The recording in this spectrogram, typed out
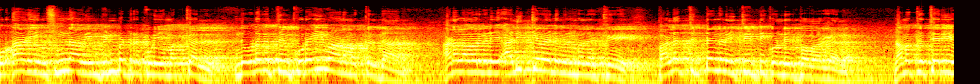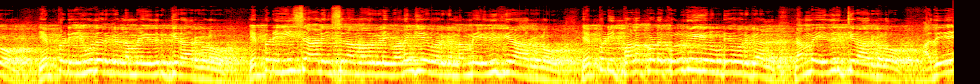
குர்ஆனையும் சுன்னாவையும் பின்பற்றக்கூடிய மக்கள் இந்த உலகத்தில் குறைவான மக்கள் தான் ஆனால் அவர்களை அழிக்க வேண்டும் என்பதற்கு பல திட்டங்களை தீட்டிக் கொண்டிருப்பவர்கள் நமக்கு தெரியும் எப்படி யூதர்கள் நம்மை எதிர்க்கிறார்களோ எப்படி ஈசா அலி இஸ்லாம் அவர்களை வணங்கியவர்கள் நம்மை எதிர்க்கிறார்களோ எப்படி பல பல கொள்கைகள் உடையவர்கள் நம்மை எதிர்க்கிறார்களோ அதே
